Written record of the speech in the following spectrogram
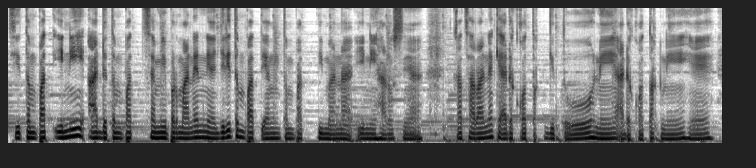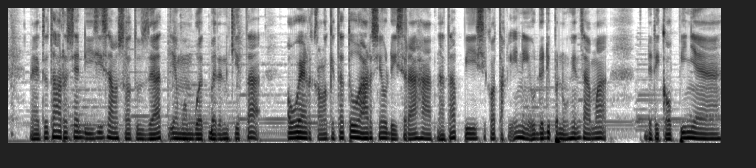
si tempat ini ada tempat semi permanennya jadi tempat yang tempat di mana ini harusnya kasarannya kayak ada kotak gitu. Nih ada kotak nih ya. Nah itu tuh harusnya diisi sama suatu zat yang membuat badan kita aware kalau kita tuh harusnya udah istirahat. Nah tapi si kotak ini udah dipenuhin sama dari kopinya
